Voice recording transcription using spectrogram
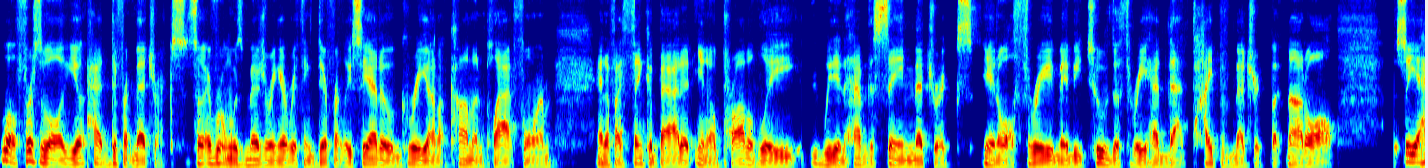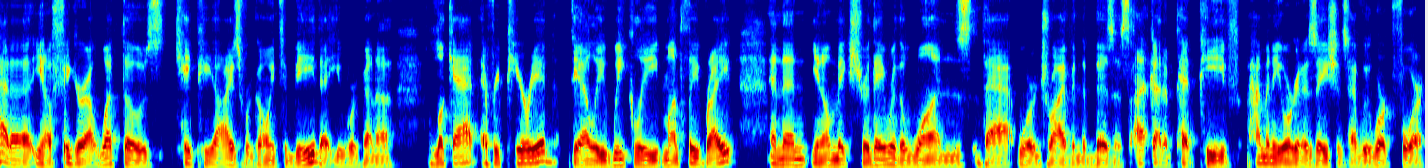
Well, first of all, you had different metrics. So everyone was measuring everything differently. So you had to agree on a common platform. And if I think about it, you know, probably we didn't have the same metrics in all three. Maybe two of the three had that type of metric, but not all. So you had to, you know, figure out what those KPIs were going to be that you were going to look at every period, daily, weekly, monthly, right? And then, you know, make sure they were the ones that were driving the business. I got a pet peeve. How many organizations have we worked for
